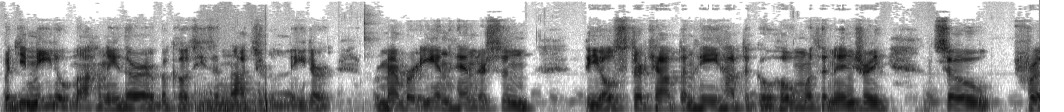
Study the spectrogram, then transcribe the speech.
but you need O'Mahony there because he's a natural leader. Remember Iain Henderson, the Ulster captain, he had to go home with an injury. So for,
